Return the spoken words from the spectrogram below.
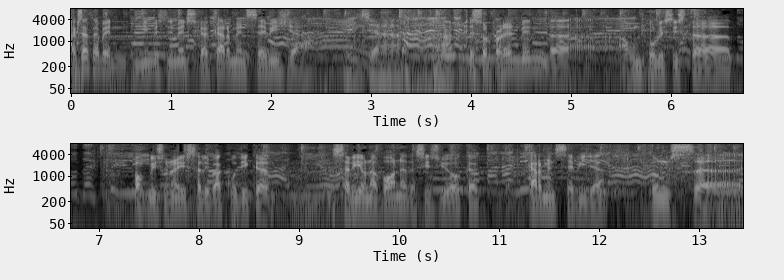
Exactament, ni més ni menys que Carmen Sevilla. Ella... Uh -huh. Sorprenentment, uh, a un publicista poc visionari se li va acudir que seria una bona decisió que Carmen Sevilla doncs, eh,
